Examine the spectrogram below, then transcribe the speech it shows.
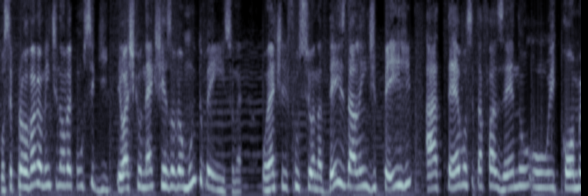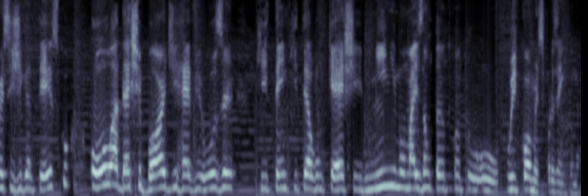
você provavelmente não vai conseguir. Eu acho que o Next resolveu muito bem isso, né? O Next ele funciona desde a landing page até você tá fazendo o e-commerce gigantesco ou a dashboard heavy user que tem que ter algum cache mínimo, mas não tanto quanto o, o e-commerce, por exemplo, né?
